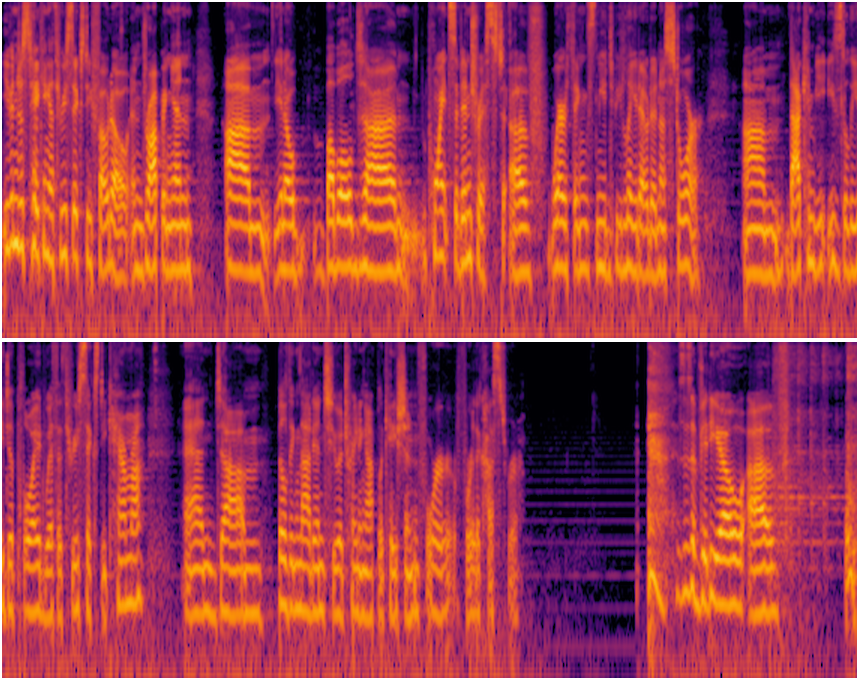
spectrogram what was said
even just taking a 360 photo and dropping in um, you know, bubbled um, points of interest of where things need to be laid out in a store. Um, that can be easily deployed with a 360 camera and um, building that into a training application for, for the customer. this is a video of, oh,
